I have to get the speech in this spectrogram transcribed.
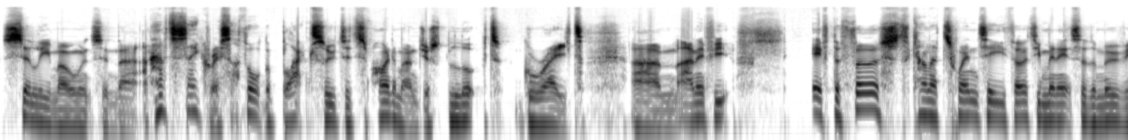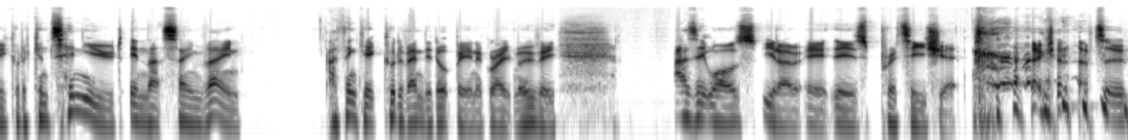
silly moments in there. And I have to say, Chris, I thought the black suited Spider Man just looked great. Um, and if you if the first kind of 20, 30 minutes of the movie could have continued in that same vein, I think it could have ended up being a great movie. As it was, you know, it is pretty shit. I'm going to have to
